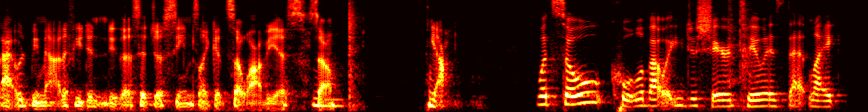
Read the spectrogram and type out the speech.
i would be mad if you didn't do this. It just seems like it's so obvious. So hmm. yeah. What's so cool about what you just shared too is that like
